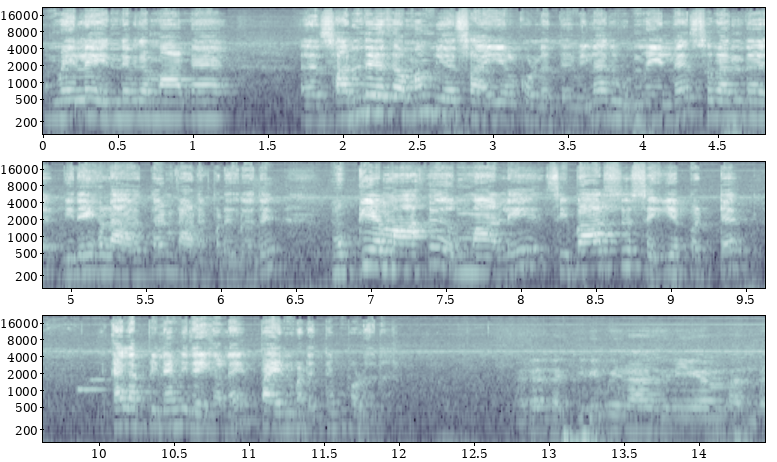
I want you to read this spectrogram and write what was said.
உண்மையில் எந்த விதமான சந்தேகமும் விவசாயிகள் கொள்ள தேவையில்லை அது உண்மையில் சிறந்த விதைகளாகத்தான் காணப்படுகிறது. முக்கியமாக எம்மாலே சிபார்சு செய்யப்பட்ட கலப்பின விதைகளை பயன்படுத்தும் பொழுது. அந்த கிருமி நாசினிகள் அந்த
